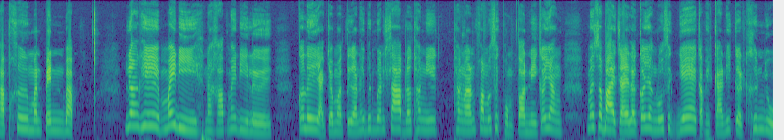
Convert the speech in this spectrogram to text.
ครับ คือมันเป็นแบบ เรื่องที่ไม่ดีนะครับ ไม่ดีเลย ก็เลยอยากจะมาเตือนให้เพื่อนๆทราบ แล้วทั้งนี้ทางนั้นความรู้สึกผมตอนนี้ก็ยังไม่สบายใจแล้วก็ยังรู้สึกแย่กับเหตุการณ์ที่เกิดขึ้นอยู่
